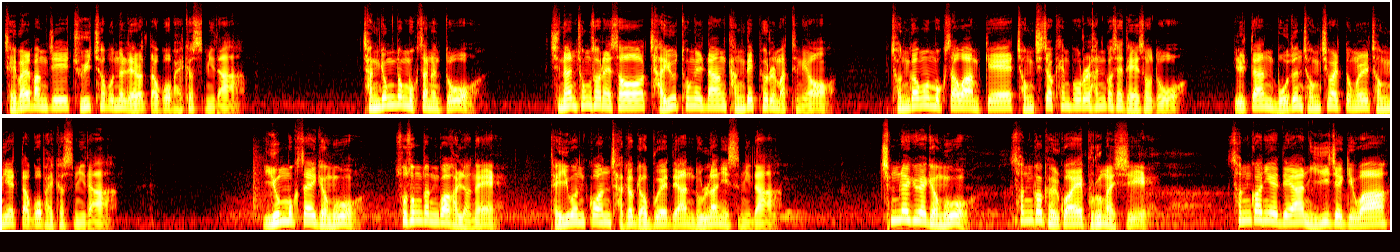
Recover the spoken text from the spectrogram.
재발 방지 주의 처분을 내렸다고 밝혔습니다. 장경동 목사는 또 지난 총선에서 자유통일당 당대표를 맡으며 전광훈 목사와 함께 정치적 행보를 한 것에 대해서도 일단 모든 정치 활동을 정리했다고 밝혔습니다. 이혼 목사의 경우 소송전과 관련해 대의원권 자격 여부에 대한 논란이 있습니다. 침례교의 경우 선거 결과에 불응할 시 선관위에 대한 이의 제기와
